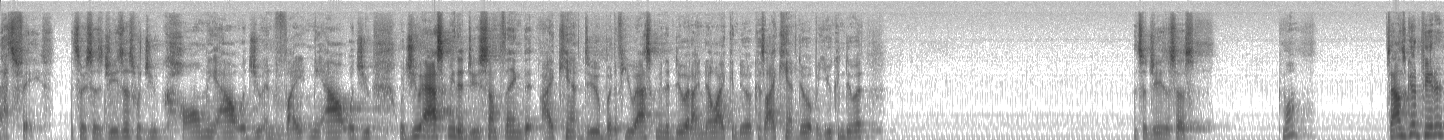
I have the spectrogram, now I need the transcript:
That's faith. And so he says, Jesus, would you call me out? Would you invite me out? Would you, would you ask me to do something that I can't do, but if you ask me to do it, I know I can do it because I can't do it, but you can do it? And so Jesus says, Come on. Sounds good, Peter.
